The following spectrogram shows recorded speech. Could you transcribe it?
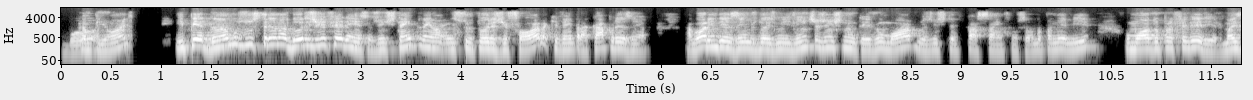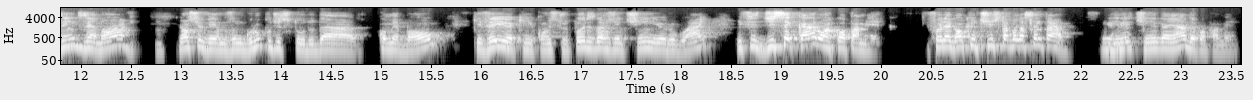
Boa. campeões, e pegamos os treinadores de referência. A gente tem instrutores de fora que vêm para cá, por exemplo. Agora, em dezembro de 2020, a gente não teve um módulo, a gente teve que passar, em função da pandemia, o módulo para fevereiro. Mas em 19, nós tivemos um grupo de estudo da Comebol, que veio aqui com instrutores da Argentina e Uruguai, e dissecaram a Copa América. Foi legal que o Tite estava lá sentado. Uhum. Ele tinha ganhado a Copa América.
